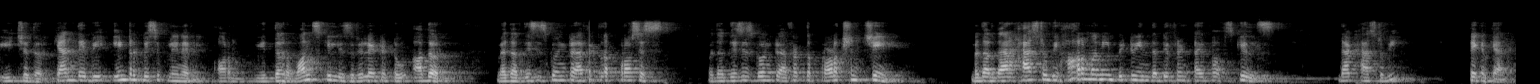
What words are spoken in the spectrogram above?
each other? Can they be interdisciplinary or whether one skill is related to other, whether this is going to affect the process, whether this is going to affect the production chain, whether there has to be harmony between the different type of skills that has to be taken care of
